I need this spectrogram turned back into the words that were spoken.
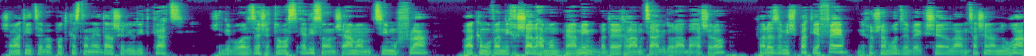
שמעתי את זה בפודקאסט הנהדר של יהודית כץ, שדיברו על זה שתומאס אדיסון שהיה ממציא מופלא הוא היה כמובן נכשל המון פעמים בדרך להמצאה הגדולה הבאה שלו והיה לו איזה משפט יפה אני חושב שאמרו את זה בהקשר להמצאה של הנורה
